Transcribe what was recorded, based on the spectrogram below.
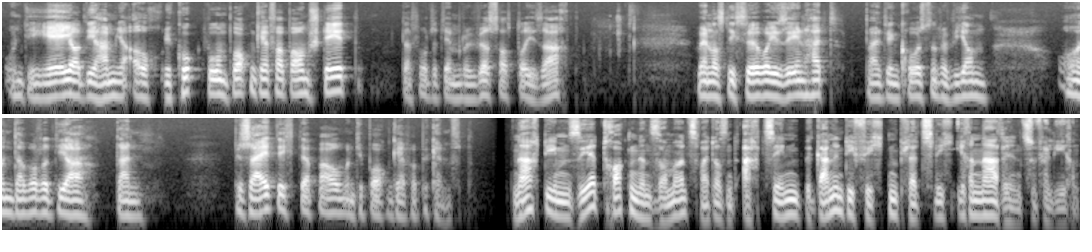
Und die Jäger, die haben ja auch geguckt, wo ein Borkenkäferbaum steht. Das wurde dem Revierförster gesagt. Wenn er es nicht selber gesehen hat, bei den großen Revieren, und da wurde der dann beseitigt, der Baum, und die Borkenkäfer bekämpft. Nach dem sehr trockenen Sommer 2018 begannen die Fichten plötzlich ihre Nadeln zu verlieren.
